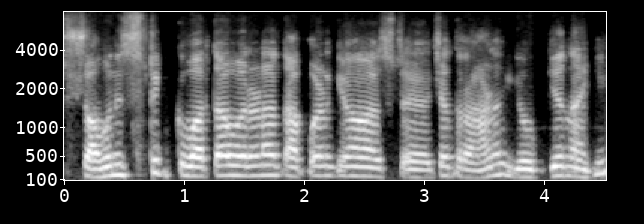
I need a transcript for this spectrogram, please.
शॉव्हनिस्टिक वातावरणात आपण किंवा याच्यात राहणं योग्य नाही.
